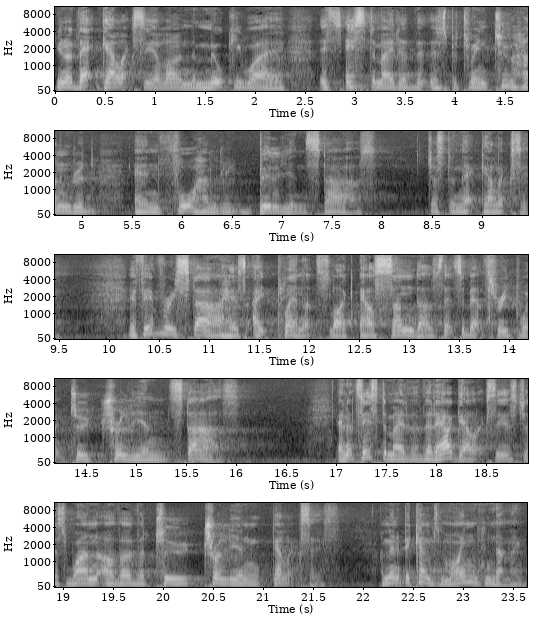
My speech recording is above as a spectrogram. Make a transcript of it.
You know, that galaxy alone, the Milky Way, it's estimated that there's between 200 and 400 billion stars just in that galaxy. If every star has eight planets like our sun does, that's about 3.2 trillion stars. And it's estimated that our galaxy is just one of over 2 trillion galaxies. I mean, it becomes mind numbing.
